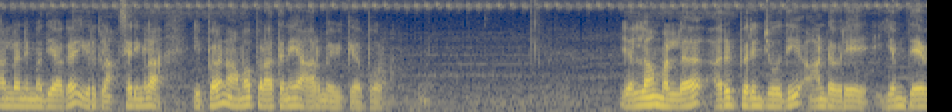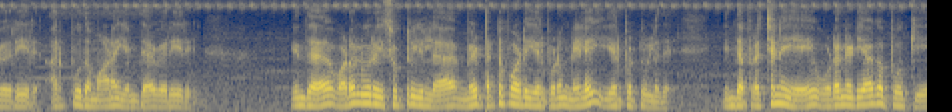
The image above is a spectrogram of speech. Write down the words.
நல்ல நிம்மதியாக இருக்கலாம். சரிங்களா? இப்போ நாம் பிரார்த்தனையை ஆரம்பிக்க போகிறோம் எல்லாம் வல்ல அருட்பெருஞ்சோதி ஆண்டவரே எம் தேவரீர் அற்புதமான எம் தேவரீர். இந்த வடலூரை சுற்றியுள்ள மேட்டட்டுப்பாடு ஏற்படும் நிலை ஏற்பட்டுள்ளது. இந்த பிரச்சனையை உடனடியாக போக்கி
